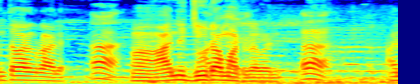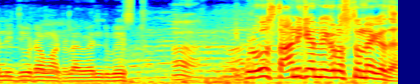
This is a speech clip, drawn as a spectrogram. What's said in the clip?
ఇంతవరకు రాలే. అన్ని జూటా మాటలు అవన్నీ. అన్ని జూటా మాటలు అవన్నీ బెస్ట్. ఇప్పుడు స్థానిక ఎన్నికలు వస్తున్నాయి కదా.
